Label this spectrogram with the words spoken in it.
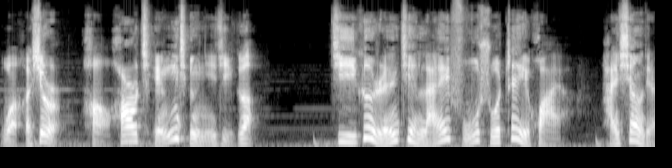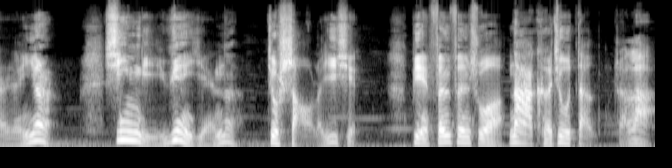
我和秀儿好好请请你几个。”几个人见来福说这话呀，还像点人样，心里怨言呢就少了一些，便纷纷说：“那可就等着了。”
